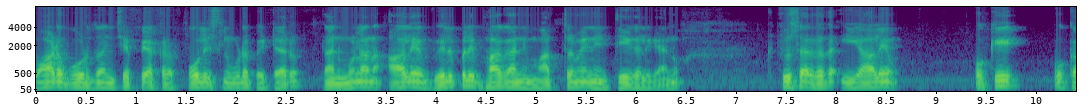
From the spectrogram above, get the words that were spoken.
వాడకూడదు అని చెప్పి అక్కడ పోలీసులను కూడా పెట్టారు. దాని మూలాన ఆలయ వెలుపలి భాగాన్ని మాత్రమే నేను తీయగలిగాను. చూశారు కదా ఈ ఆలయం ఒకే ఒక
